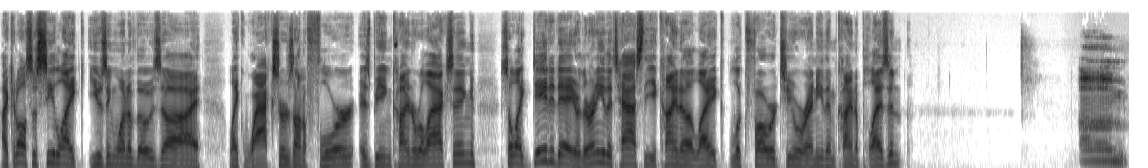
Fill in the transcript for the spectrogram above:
I could also see like using one of those uh like waxers on a floor as being kind of relaxing. So like day to day, are there any of the tasks that you kind of like look forward to or any of them kind of pleasant? Um.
